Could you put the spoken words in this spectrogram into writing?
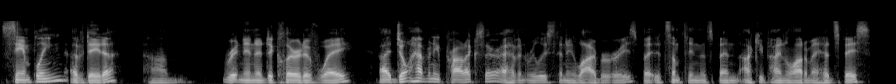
sampling of data um, written in a declarative way. I don't have any products there. I haven't released any libraries, but it's something that's been occupying a lot of my headspace.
